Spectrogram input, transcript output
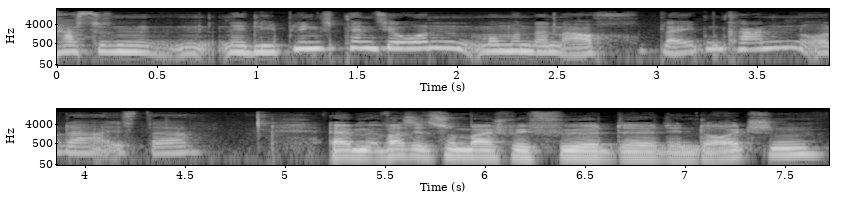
hast du eine Lieblingspension, wo man dann auch bleiben kann oder ist da Ähm, was jetzt zum Beispiel für de, den deutschen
